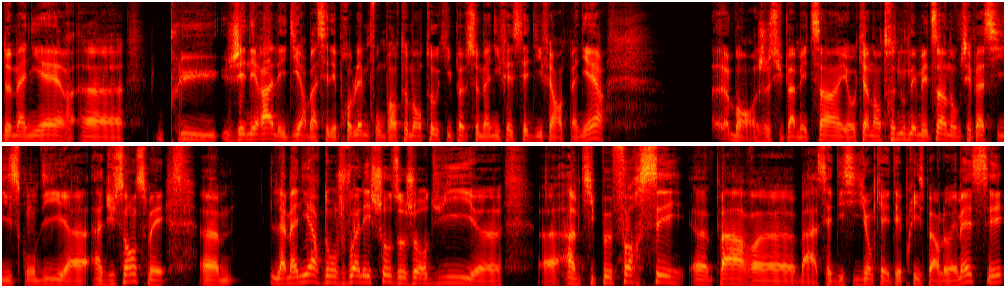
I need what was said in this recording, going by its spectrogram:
de manière euh, plus générale et dire bah c'est des problèmes comportementaux qui peuvent se manifester de différentes manières. Euh, bon, je suis pas médecin et aucun d'entre nous n'est médecin, donc je sais pas si ce qu'on dit a, a du sens, mais euh, la manière dont je vois les choses aujourd'hui, euh, euh, un petit peu forcée par bah, cette décision qui a été prise par l'OMS, c'est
